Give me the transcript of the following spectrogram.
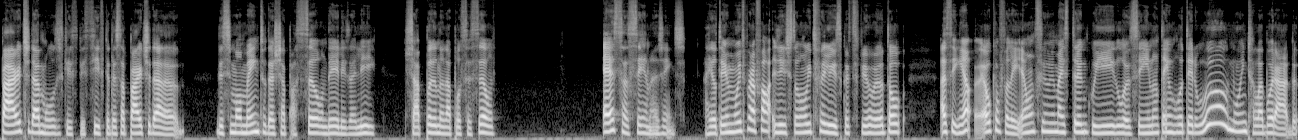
parte da música específica, dessa parte da, desse momento da chapação deles ali, chapando na possessão. Essa cena, gente, Aí eu tenho muito para falar. Gente, tô muito feliz com esse filme. Eu tô. Assim, é, é, o que eu falei. É um filme mais tranquilo, assim. Não tem um roteiro uh, muito elaborado.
